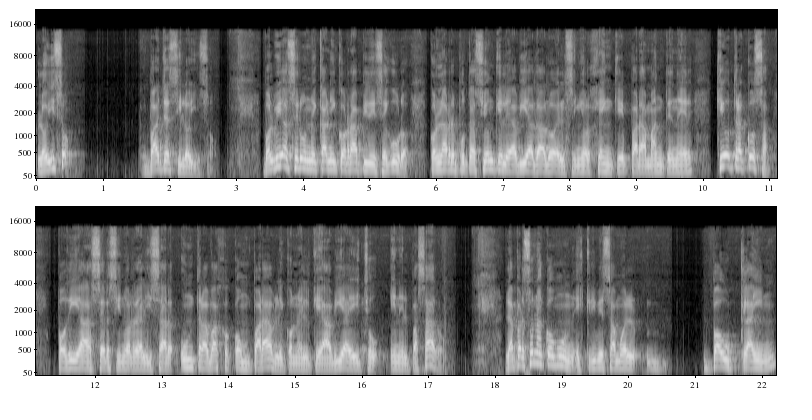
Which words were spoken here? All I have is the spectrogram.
¿Lo hizo? Vaya si lo hizo. Volvía a ser un mecánico rápido y seguro, con la reputación que le había dado el señor Henke para mantener. ¿Qué otra cosa? podía hacer sino realizar un trabajo comparable con el que había hecho en el pasado. La persona común, escribe Samuel Bauclain,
